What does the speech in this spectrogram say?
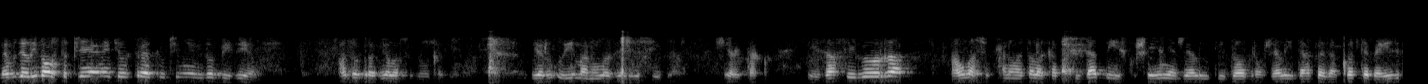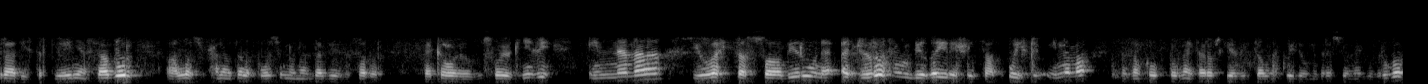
Ne bude li imao strpljenja, neće ustrajati u činjenju dobrih djela. A dobra djela su dokaz Jer u iman ulaze ljudi Jer tako. I zasigurno, Allah subhanahu wa ta'ala kad ti dadne iskušenje, želi ti dobro, želi dakle da kod tebe izgradi strpljenje, sabor, Allah subhanahu wa ta'ala posebno nam dadne za sabor. Rekao je u svojoj knjizi, Innama yuvahta sabiruna ajrahum bi ghairi hisab. Uistinu, innama, ne znam koliko poznajete arapski jezik, da li neko ide u medresu ili neko drugo,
